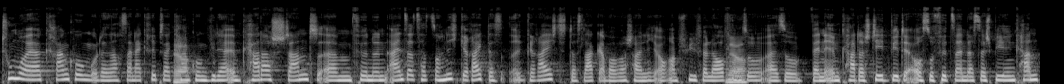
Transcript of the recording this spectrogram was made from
Tumorerkrankung oder nach seiner Krebserkrankung wieder im Kader stand. Ähm, für einen Einsatz hat es noch nicht gereicht das, äh, gereicht. das lag aber wahrscheinlich auch am Spielverlauf Ja. und so. Also wenn er im Kader steht, wird er auch so fit sein, dass er spielen kann.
